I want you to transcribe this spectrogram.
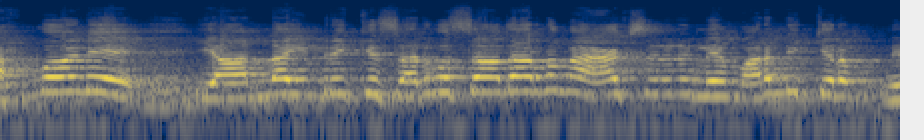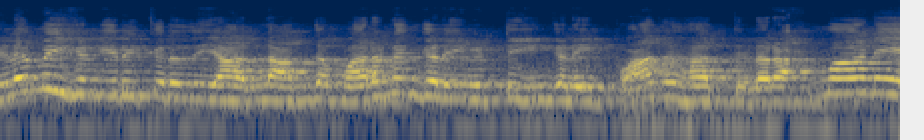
ரஹ்மானே யாழ்லா இன்றைக்கு சர்வசாதாரணமாக ஆக்சிடென்ட் நாமே மரணிக்கிற நிலைமைகள் இருக்கிறது. யா அல்லாஹ் அந்த மரணங்களை விட்டு எங்களை பாதுகாத்திட ரஹ்மானே.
